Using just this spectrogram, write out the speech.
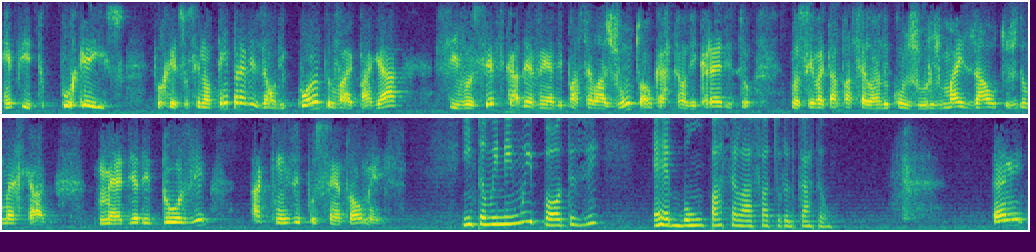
Repito, por que isso? Porque se você não tem previsão de quanto vai pagar, se você ficar devendo e parcelar junto ao cartão de crédito, você vai estar parcelando com juros mais altos do mercado, média de 12 a 15% ao mês. Então, em nenhuma hipótese é bom parcelar a fatura do cartão. Anne,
